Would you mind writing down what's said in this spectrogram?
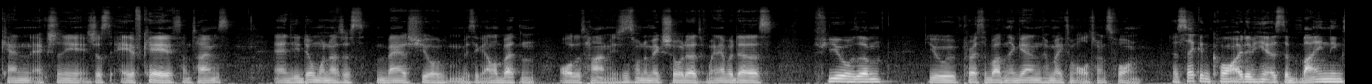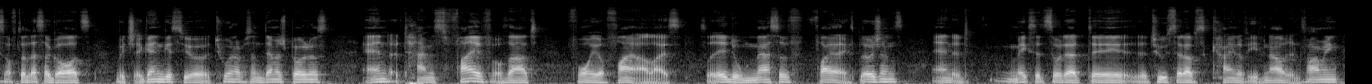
can actually just AFK sometimes and you don't want to just mash your Mystic Ally button all the time. You just want to make sure that whenever there's few of them, you press the button again to make them all transform. The second core item here is the Bindings of the Lesser Gods, which again gives you a 200% damage bonus and a times 5 of that for your fire allies. So they do massive fire explosions and it makes it so that they, the two setups kind of even out in farming,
